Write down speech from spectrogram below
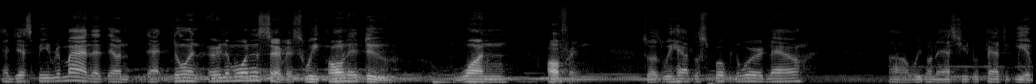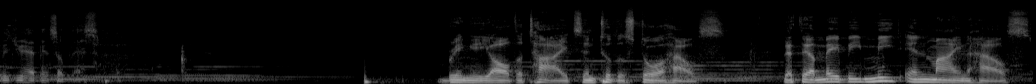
And just be reminded that, that during early morning service, we only do one offering. So as we have the spoken word now, uh, we're going to ask you to prepare to give as you have been so blessed. Bring ye all the tithes into the storehouse, that there may be meat in mine house.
